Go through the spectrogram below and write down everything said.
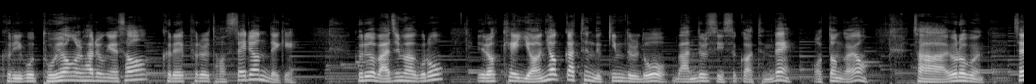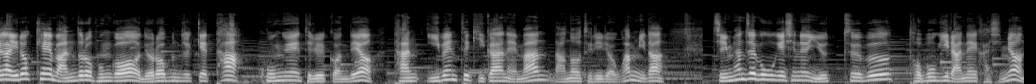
그리고 도형을 활용해서 그래프를 더 세련되게 그리고 마지막으로 이렇게 연혁 같은 느낌들도 만들 수 있을 것 같은데 어떤가요? 자 여러분 제가 이렇게 만들어 본것 여러분들께 다 공유해 드릴 건데요. 단 이벤트 기간에만 나눠 드리려고 합니다. 지금 현재 보고 계시는 유튜브 더보기란에 가시면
